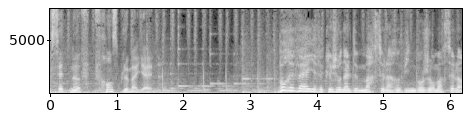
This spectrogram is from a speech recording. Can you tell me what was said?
7-9 France Bleu Mayenne. Bon réveil avec le journal de Marcelin Robin. Bonjour Marcelin.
